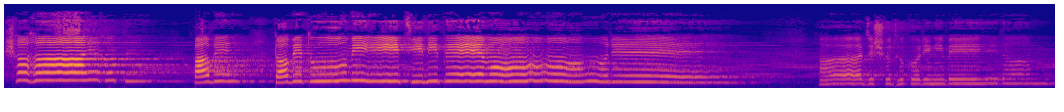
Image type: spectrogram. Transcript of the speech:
সহায় হতে পাবে, তবে তুমি চিনিতে মোরে শুধু করি নিবেদন।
